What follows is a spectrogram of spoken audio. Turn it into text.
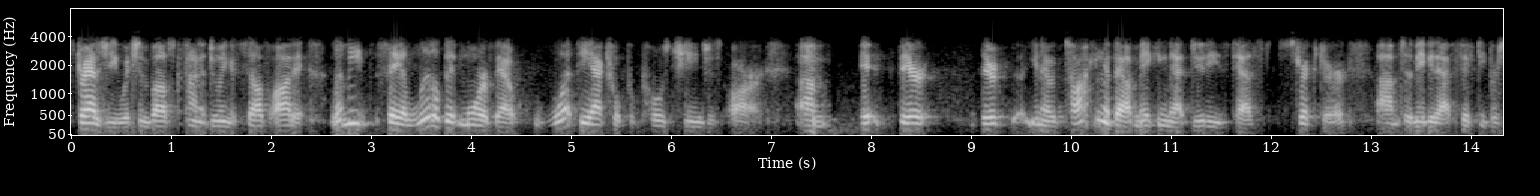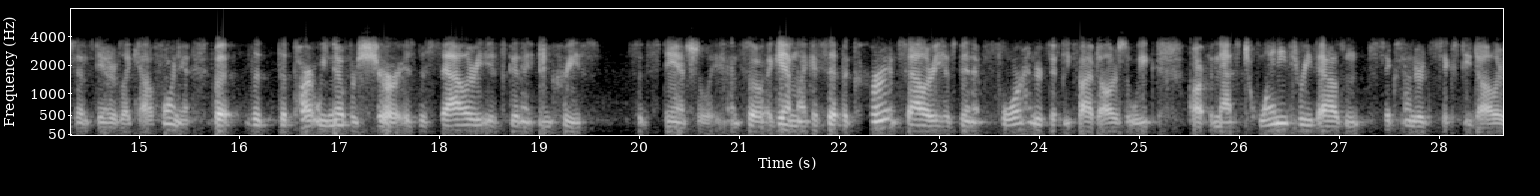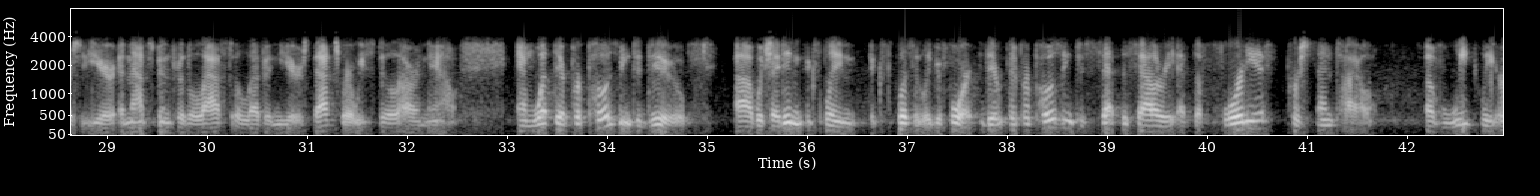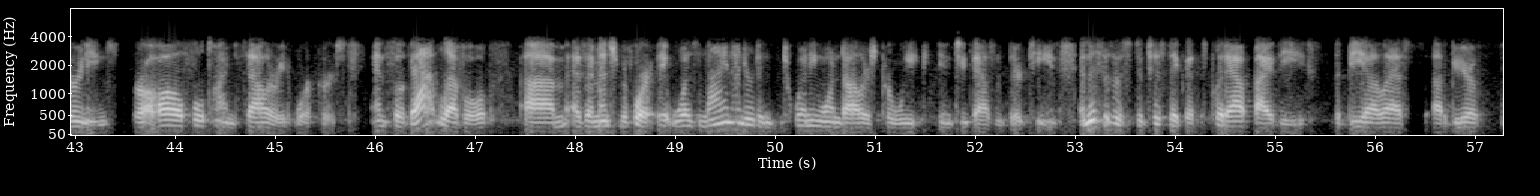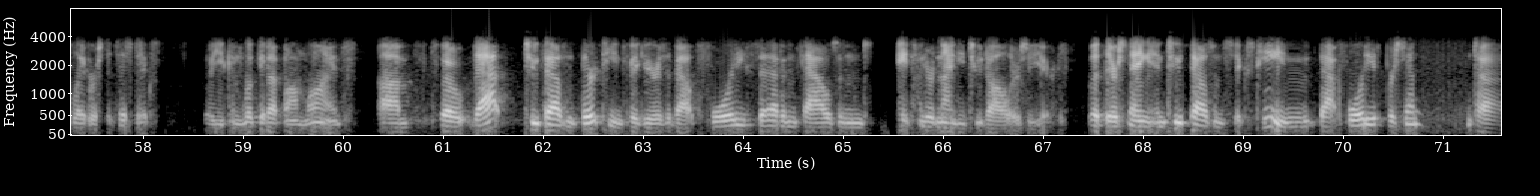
strategy, which involves kind of doing a self audit, let me say a little bit more about what the actual proposed changes are. Um, it, they're they're you know talking about making that duties test stricter um, to maybe that 50% standard like California. But the the part we know for sure is the salary is going to increase substantially. And so again, like I said, the current salary has been at $455 a week, uh, and that's $23,660 a year, and that's been for the last 11 years. That's where we still are now. And what they're proposing to do uh, which I didn't explain explicitly before, they're, they're proposing to set the salary at the 40th percentile of weekly earnings for all full-time salaried workers. And so that level, um, as I mentioned before, it was $921 per week in 2013. And this is a statistic that's put out by the, the BLS, uh, Bureau of Labor Statistics, so you can look it up online. Um, so that 2013 figure is about $47,892 a year. But they're saying in 2016, that 40th percentile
